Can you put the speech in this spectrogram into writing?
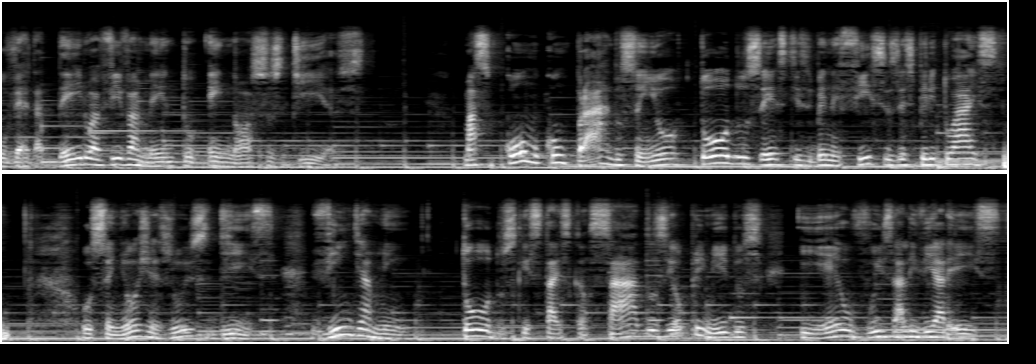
o verdadeiro avivamento em nossos dias. Mas como comprar do Senhor todos estes benefícios espirituais? O Senhor Jesus diz: Vinde a mim, todos que estáis cansados e oprimidos, e eu vos aliviareis.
